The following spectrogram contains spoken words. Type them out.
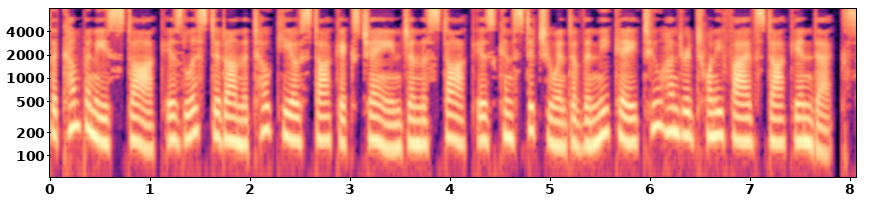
The company's stock is listed on the Tokyo Stock Exchange and the stock is constituent of the Nikkei 225 stock index.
